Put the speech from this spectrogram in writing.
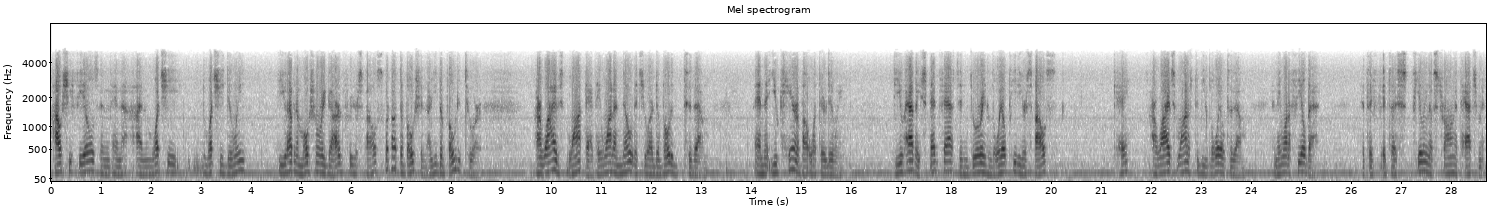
how she feels and and, and what she what she's doing? Do you have an emotional regard for your spouse? What about devotion? Are you devoted to her? Our wives want that. They want to know that you are devoted to them and that you care about what they're doing. Do you have a steadfast, enduring loyalty to your spouse? Okay? Our wives want us to be loyal to them, and they want to feel that. It's a it's a feeling of strong attachment.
